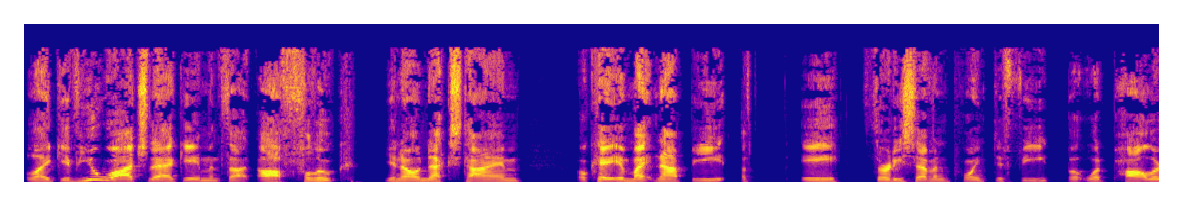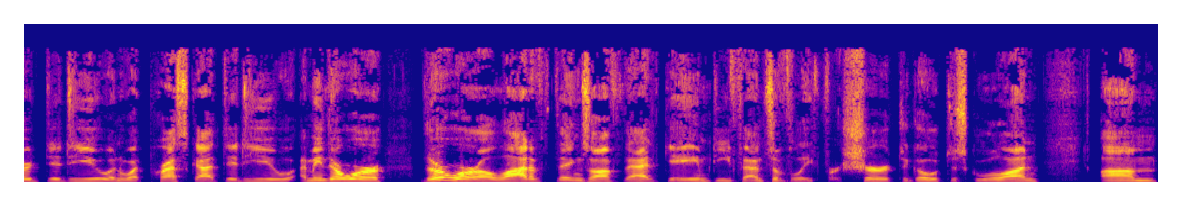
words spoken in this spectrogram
like if you watch that game and thought, oh, fluke, you know, next time, okay, it might not be a, a 37 point defeat, but what Pollard did to you and what Prescott did to you, I mean, there were there were a lot of things off that game defensively for sure to go to school on. Um,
